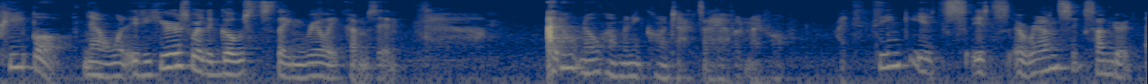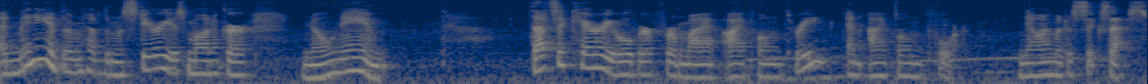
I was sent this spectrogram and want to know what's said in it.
people. Now, what, here's where the ghosts thing really comes in. I don't know how many contacts I have on my think it's it's around 600, and many of them have the mysterious moniker "no name." That's a carryover from my iPhone 3 and iPhone 4. Now I'm at a 6S.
